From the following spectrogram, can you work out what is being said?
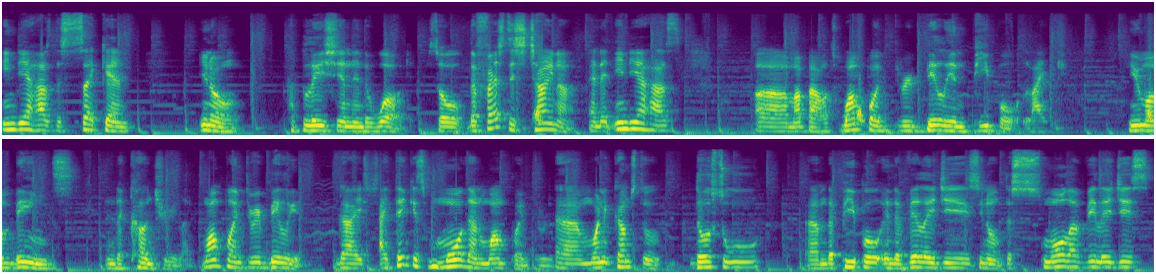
India has the second, you know, population in the world. So the first is China and then India has um, about 1.3 billion people, like human beings in the country like 1.3 billion guys i think it's more than 1.3 um, when it comes to those two um, the people in the villages you know the smaller villages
